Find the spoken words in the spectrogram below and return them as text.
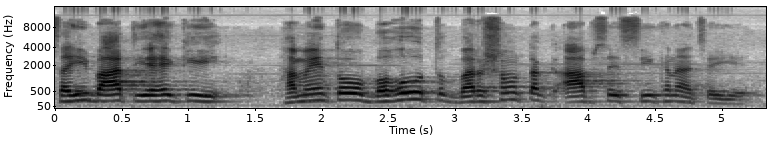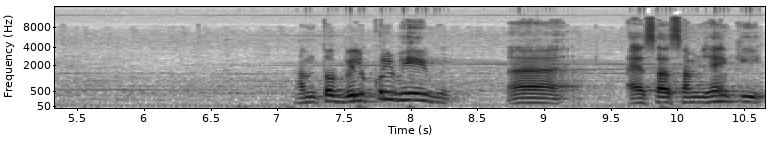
सही बात यह है कि हमें तो बहुत वर्षों तक आपसे सीखना चाहिए। हम तो बिल्कुल भी आ, ऐसा समझें कि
